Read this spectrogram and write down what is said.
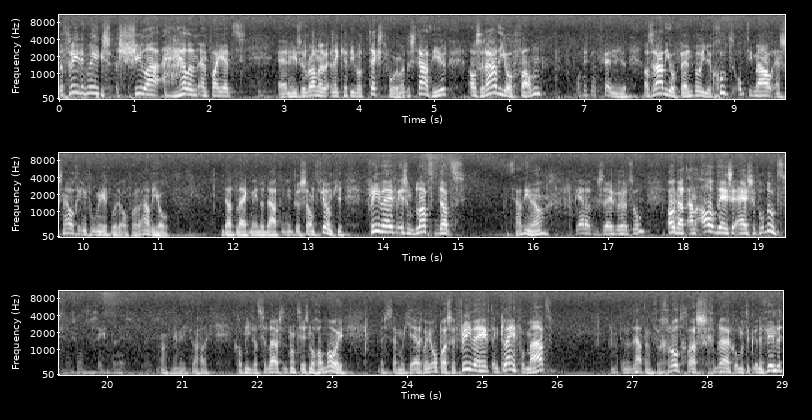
The Three Degrees, Sheila, Helen en Fayette. En hier is een runner en ik heb hier wat tekst voor me. Er staat hier, als radiofan, of is dat fan hier? Als radiofan wil je goed, optimaal en snel geïnformeerd worden over radio. Dat lijkt me inderdaad een interessant filmpje. Freewave is een blad dat... Wat staat hier nou? Heb jij dat geschreven, Hudson? Oh, dat aan al deze eisen voldoet. Oh, neem me niet kwalijk. Ik hoop niet dat ze luistert, want ze is nogal mooi. Dus daar moet je erg mee oppassen. Freeway heeft een klein formaat. Je moet inderdaad een vergrootglas gebruiken om het te kunnen vinden.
